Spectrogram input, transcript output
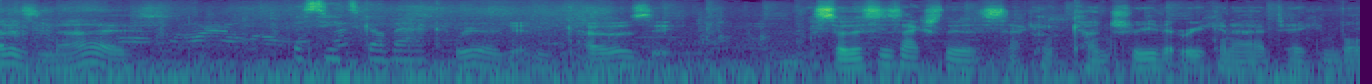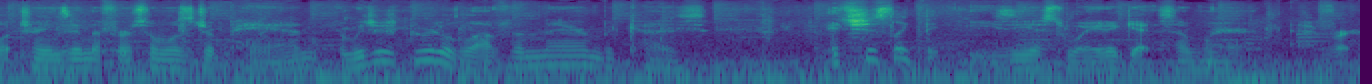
That is nice. The seats go back. We are getting cozy. So this is actually the second country that Reyka and I have taken bullet trains in. The first one was Japan, and we just grew to love them there because it's just like the easiest way to get somewhere ever.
